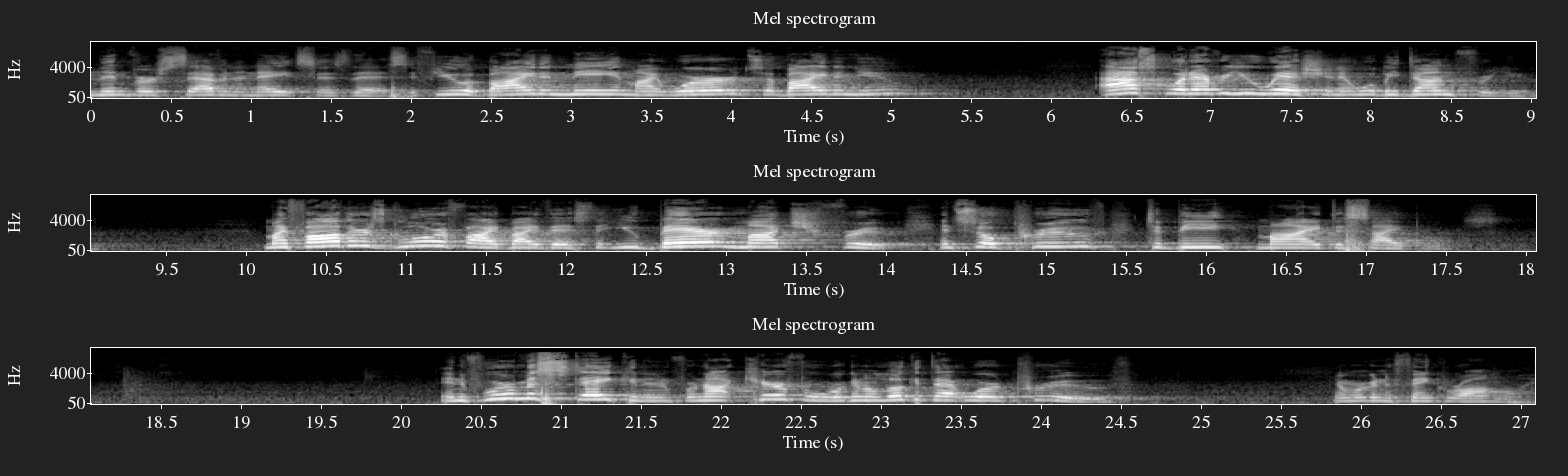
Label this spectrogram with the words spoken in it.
And then verse 7 and 8 says this If you abide in me and my words abide in you, ask whatever you wish and it will be done for you. My Father is glorified by this, that you bear much fruit, and so prove to be my disciples. And if we're mistaken and if we're not careful, we're going to look at that word prove and we're going to think wrongly.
